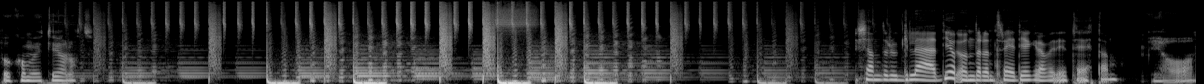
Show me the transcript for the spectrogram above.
För att komma ut och göra något. Kände du glädje under den tredje graviditeten? Ja,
